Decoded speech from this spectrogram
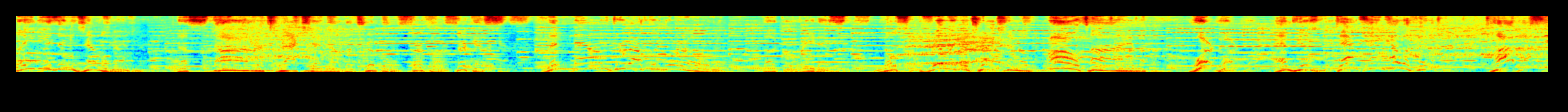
Ladies and gentlemen, the star attraction of the Triple Circle Circus, renowned throughout the world, the greatest, most thrilling attraction of all time, Horton and his dancing elephant, Topsy!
